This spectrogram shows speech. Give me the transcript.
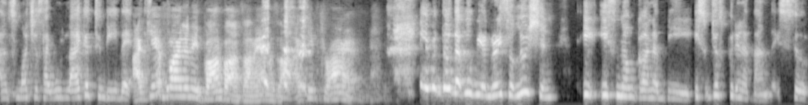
as much as I would like it to be there, I can't find any bonbons on Amazon. I keep trying. Even though that will be a great solution, it's not gonna be. It's just putting a band-aid. So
